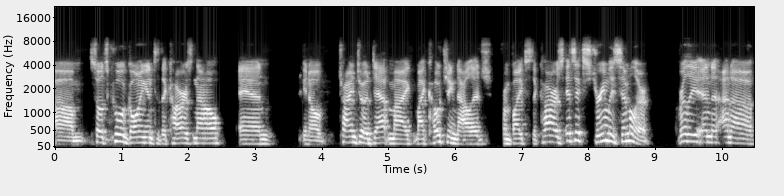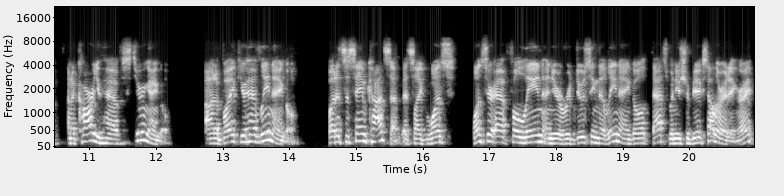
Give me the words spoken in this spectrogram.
Um, so it's cool going into the cars now and you know trying to adapt my my coaching knowledge from bikes to cars. It's extremely similar. Really, in on a on a car you have steering angle, on a bike you have lean angle, but it's the same concept. It's like once once you're at full lean and you're reducing the lean angle, that's when you should be accelerating, right?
